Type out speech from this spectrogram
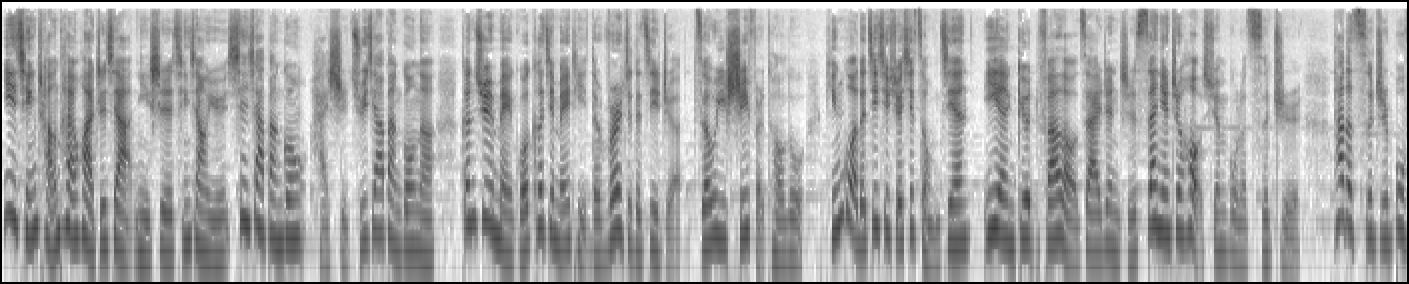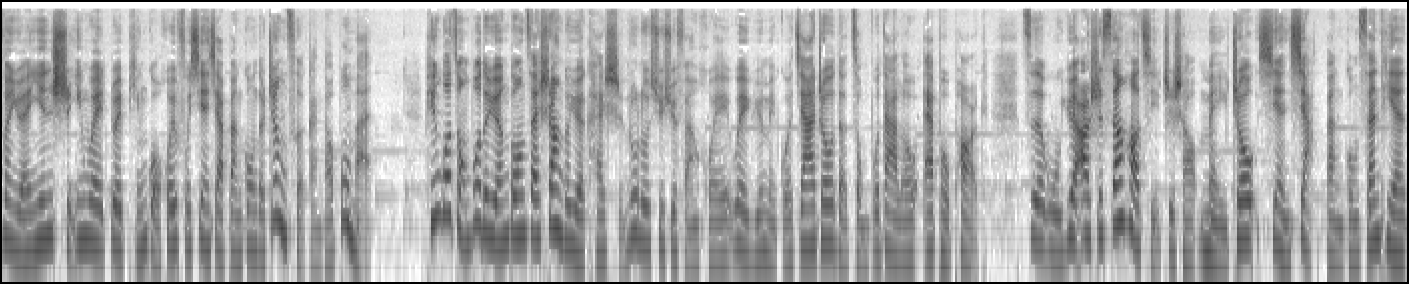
疫情常态化之下，你是倾向于线下办公还是居家办公呢？根据美国科技媒体 The Verge 的记者 Zoe Schiffer 透露，苹果的机器学习总监 Ian Goodfellow 在任职三年之后宣布了辞职。他的辞职部分原因是因为对苹果恢复线下办公的政策感到不满。苹果总部的员工在上个月开始陆陆续续返回位于美国加州的总部大楼 Apple Park。自五月二十三号起，至少每周线下办公三天。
